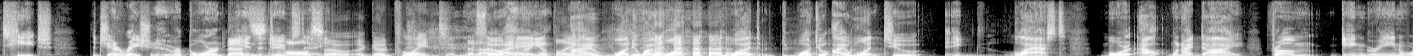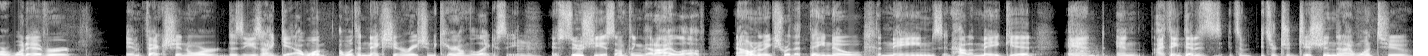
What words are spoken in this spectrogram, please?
teach the generation who are born That's in the doomsday? also a good point that so I might hey, bring up later. I what do I want? what what do I want to last more out when I die from gangrene or whatever infection or disease I get? I want I want the next generation to carry on the legacy. Mm. And sushi is something that I love, and I want to make sure that they know the names and how to make it. And and I think that is it's a it's a tradition that I want to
